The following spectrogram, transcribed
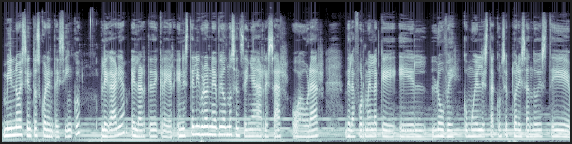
1945, Plegaria, el arte de creer. En este libro Neville nos enseña a rezar o a orar de la forma en la que él lo ve, como él está conceptualizando este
